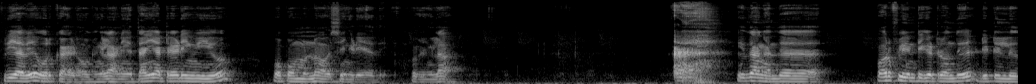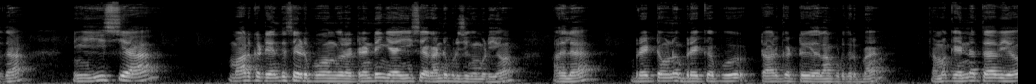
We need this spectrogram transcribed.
ஃப்ரீயாகவே ஒர்க் ஆகிடும் ஓகேங்களா நீங்கள் தனியாக ட்ரேடிங் வியூ ஓப்பன் பண்ணணும் அவசியம் கிடையாது ஓகேங்களா இதுதாங்க இந்த பவர்ஃபுல் இண்டிகேட்டர் வந்து டீட்டெயில் இதுதான் நீங்கள் ஈஸியாக மார்க்கெட் எந்த சைடு போகுங்கிற ட்ரெண்டிங்கை ஈஸியாக கண்டுபிடிச்சிக்க முடியும். அதில் பிரேக் டவுனு பிரேக்கப்பு டார்கெட்டு இதெல்லாம் கொடுத்துருப்பேன். நமக்கு என்ன தேவையோ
